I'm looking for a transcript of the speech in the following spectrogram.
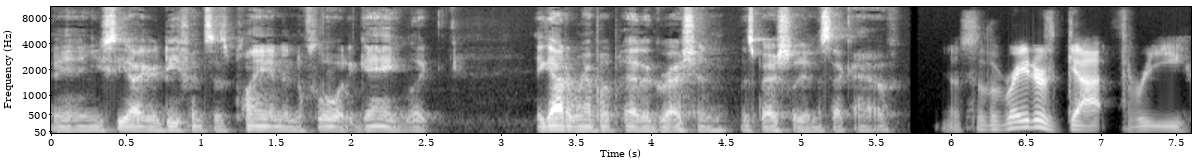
and you see how your defense is playing in the flow of the game, like they got to ramp up that aggression, especially in the second half. so the Raiders got three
